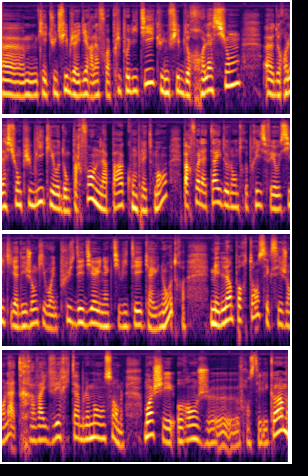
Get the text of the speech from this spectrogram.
euh, qui est une fibre, j'allais dire, à la fois plus politique, une fibre de relations, euh, de relations publiques et autres. Donc parfois, on ne l'a pas complètement. Parfois, la taille de l'entreprise fait aussi qu'il y a des gens qui vont être plus dédiés à une activité qu'à une autre. Mais l'important, c'est que ces gens-là travaillent véritablement ensemble. Moi, chez Orange euh, France Télécom,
